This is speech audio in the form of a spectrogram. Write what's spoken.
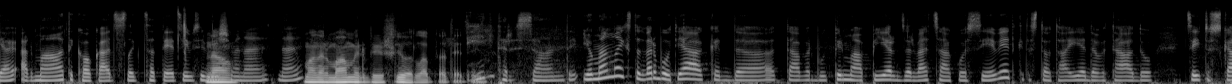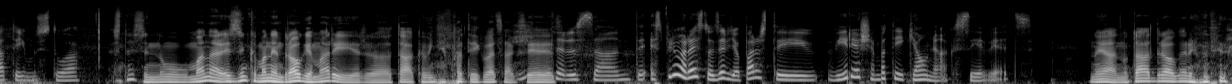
ja ar māti kaut kādas sliktas attiecības ir bijušas vai nē? nē? Man ar mammu ir bijušas ļoti labas attiecības. Interesanti. Jo man liekas, tad varbūt jā, kad, tā var būt pirmā pieredze ar vecāko sievieti, ka tas tev tā iedeva tādu citu skatījumu uz to. Es nezinu, nu, man arī, es zinu, ka maniem draugiem arī ir tā, ka viņiem patīk vecākas sievietes. Interesanti. Es pirmo reizi to dzirdu, jo parasti vīriešiem patīk jaunākas sievietes. Nu, jā, nu, tāda drauga arī man ir.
